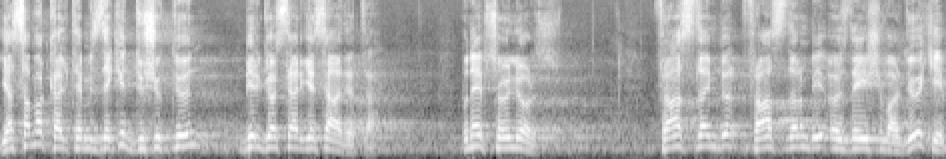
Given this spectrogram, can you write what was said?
yasama kalitemizdeki düşüklüğün bir göstergesi adeta. Bunu hep söylüyoruz. Fransızların bir, Fransızların bir özdeyişi var. Diyor ki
